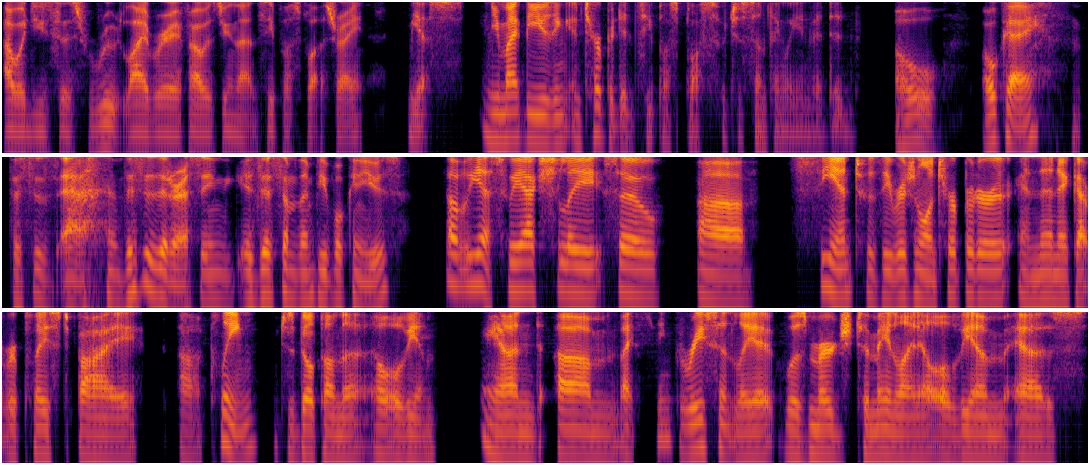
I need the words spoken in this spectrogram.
I would use this root library if I was doing that in C++, right? Yes. You might be using interpreted C++, which is something we invented. Oh, okay. This is uh, this is interesting. Is this something people can use? Oh, yes. We actually, so uh, CINT was the original interpreter, and then it got replaced by uh, which is built on the LLVM. And um, I think recently it was merged to mainline LLVM as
